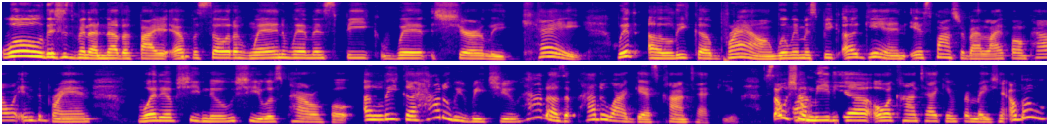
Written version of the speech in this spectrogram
Whoa, this has been another fire episode of When Women Speak with Shirley Kay With Alica Brown. When Women Speak Again is sponsored by Life on Power in the brand. What if she knew she was powerful? Alica, how do we reach you? How does how do our guests contact you? Social media or contact information or both?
